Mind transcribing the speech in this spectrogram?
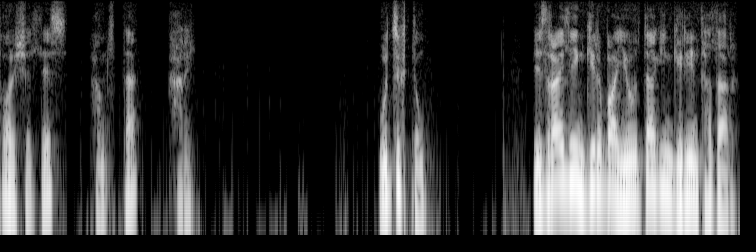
дугаар ишлэлээс хамтдаа харъя. Үзэгтэн Израилийн гэр ба Юдагийн гэрийн талаар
